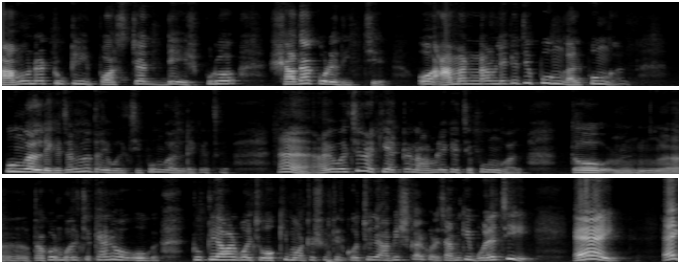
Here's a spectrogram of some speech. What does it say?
বামন আর টুকলির পশ্চাৎ দেশ পুরো সাদা করে দিচ্ছে। ও আমার নাম লিখেছে পুঙ্গাল পুঙ্গাল। পুঙ্গাল রেখেছে আমিও তাই বলছি, পুঙ্গাল রেখেছে হ্যাঁ আমি বলছি না কি একটা নাম রেখেছে পুঙ্গল। তো তখন বলছে, কেন? ও টুকলি আবার বলছে, ও কি মটরশুঁটির কচুরি আবিষ্কার করেছে? আমি কি বলেছি? এই এই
